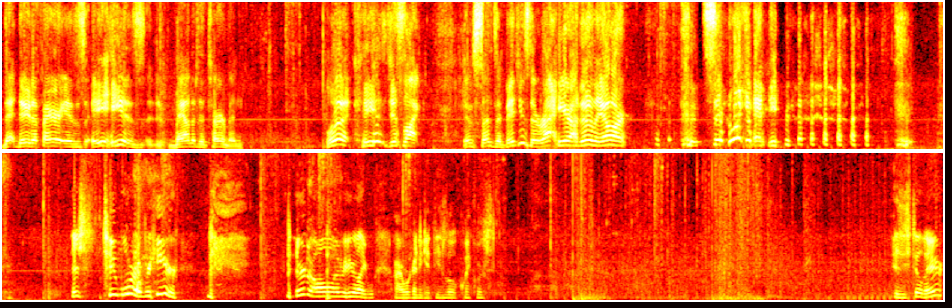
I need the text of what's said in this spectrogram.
That dude up there is he, he is bound to determine. Look, he is just like them sons of bitches. They're right here. I know they are. See, look at him. There's two more over here. They're all over here like, all right, we're gonna get these little quicklers. Is he still there?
